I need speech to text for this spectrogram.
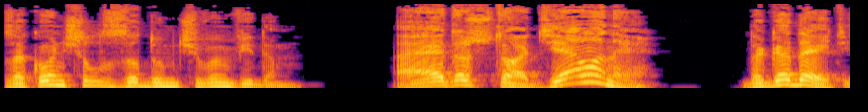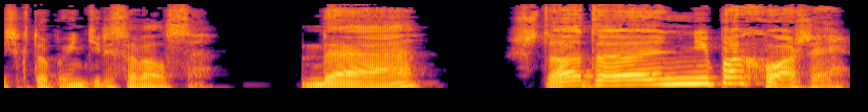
Закончил с задумчивым видом. «А это что, демоны?» Догадайтесь, кто поинтересовался. «Да, что-то не похоже».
